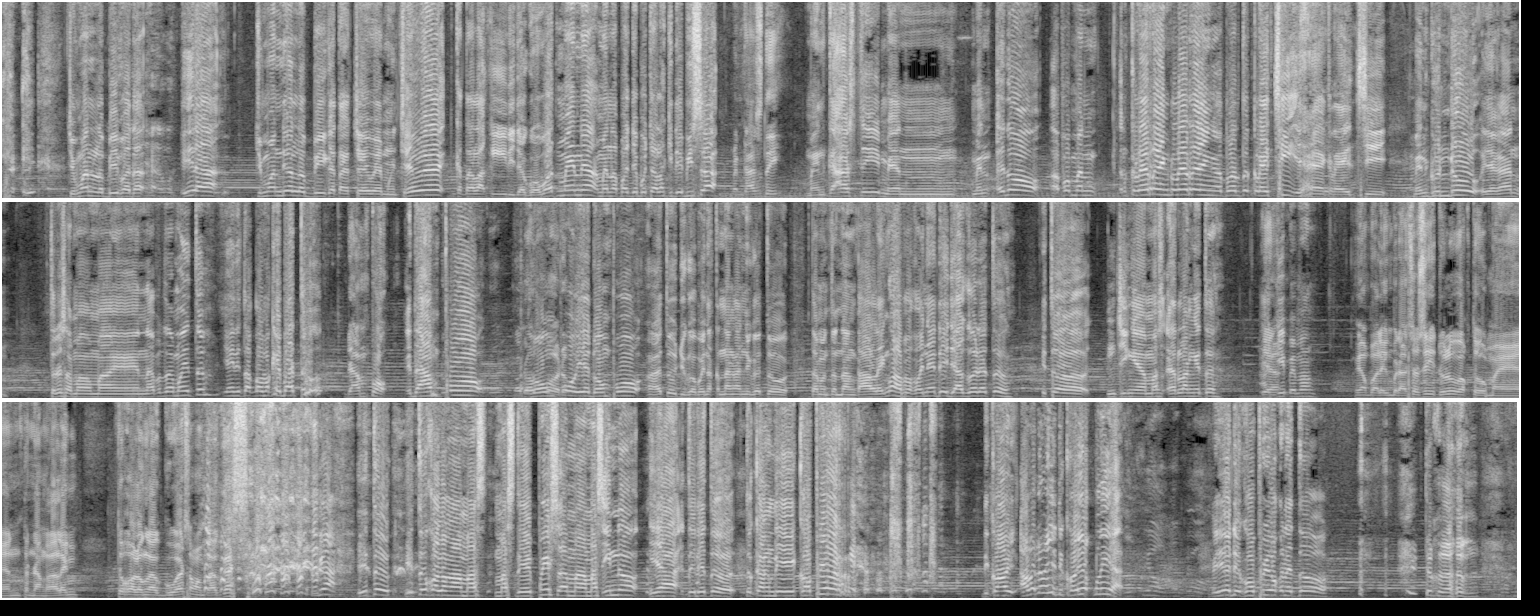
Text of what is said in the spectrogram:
Cuman lebih pada iya cuman dia lebih kata cewek emang cewek kata laki dia jago banget mainnya main apa aja bocah laki dia bisa Main kasti main kasti, main main itu apa main kelereng kelereng apa tuh kleci ya kleci, main gundu ya kan. Terus sama main apa namanya itu? Yang ditakol pakai batu. Dampo. Eh, Dampo. dompo, Dompo ya dompo. Nah, itu juga banyak kenangan juga tuh. Teman tendang kaleng. Wah, pokoknya dia jago deh tuh. Itu encingnya Mas Erlang itu. Ya. Ajib emang. Yang paling berasa sih dulu waktu main tendang kaleng itu kalau nggak gua sama Bagas. Enggak, itu itu kalau nggak Mas Mas Depi sama Mas Ino, ya itu dia tuh tukang di kopior. di koy apa namanya di koyok li ya? Iya di kopiok nih tuh. itu kalau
